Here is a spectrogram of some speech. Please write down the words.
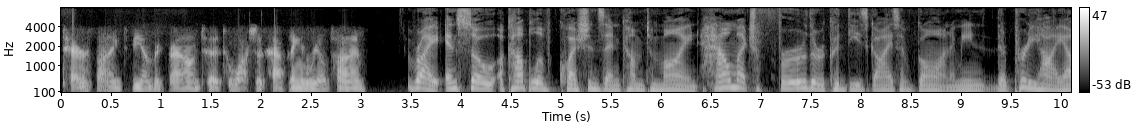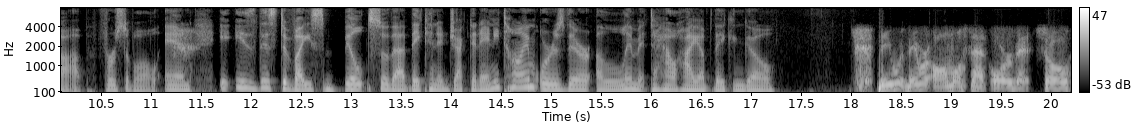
terrifying to be on the ground to to watch this happening in real time. Right. And so a couple of questions then come to mind. How much further could these guys have gone? I mean, they're pretty high up, first of all. And is this device built so that they can eject at any time, or is there a limit to how high up they can go? They were they were almost at orbit. So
